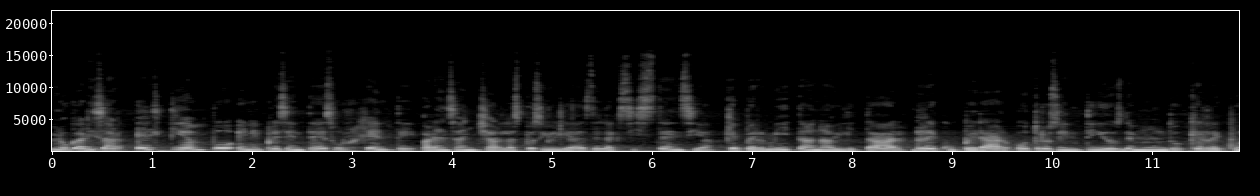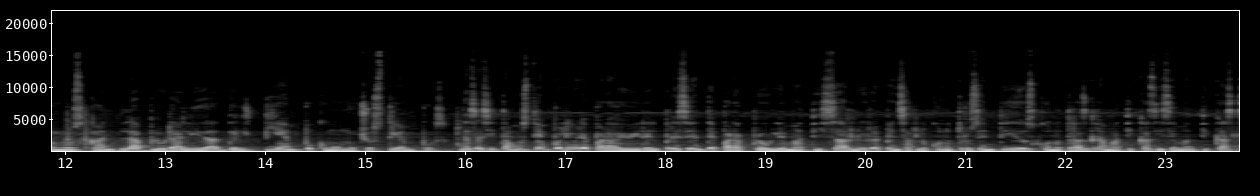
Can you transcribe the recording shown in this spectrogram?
Lugarizar el tiempo en el presente es urgente para ensanchar las posibilidades de la existencia que permitan habilitar, recuperar otros sentidos de mundo que reconozcan la pluralidad del tiempo como muchos tiempos. Necesitamos tiempo libre para vivir el presente, para problematizarlo y repensarlo con otros sentidos, con otras gramáticas y semánticas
